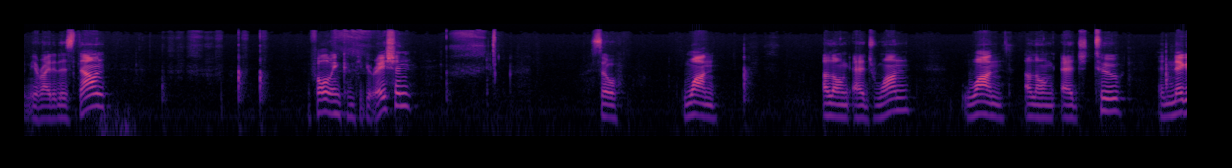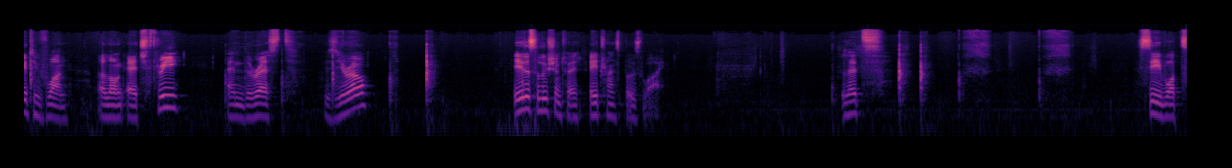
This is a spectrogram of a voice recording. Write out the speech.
let me write this down. The following configuration. So 1 along edge 1, 1 along edge 2, and negative 1 along edge 3 and the rest 0 is a solution to A transpose Y. Let's see what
